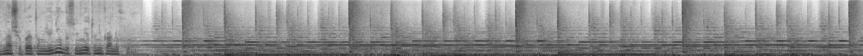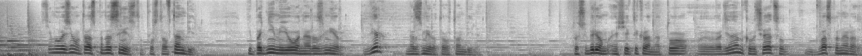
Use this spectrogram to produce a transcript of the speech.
И наши поэтому юнибусы имеют уникальную форму. Возьмем транспортное средство, просто автомобиль, и поднимем его на размер вверх, на размер этого автомобиля, то есть уберем эффект экрана, то э, аэродинамика улучшается два с половиной раза,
